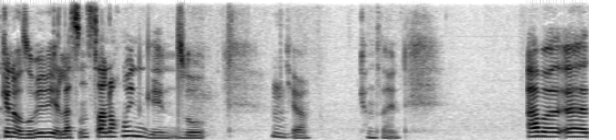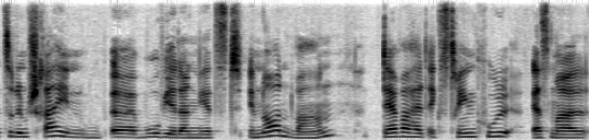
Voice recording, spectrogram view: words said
genau, so wie wir. Lass uns da noch mal hingehen. So, hm. ja, kann sein. Aber äh, zu dem Schrein, äh, wo wir dann jetzt im Norden waren, der war halt extrem cool. Erstmal,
